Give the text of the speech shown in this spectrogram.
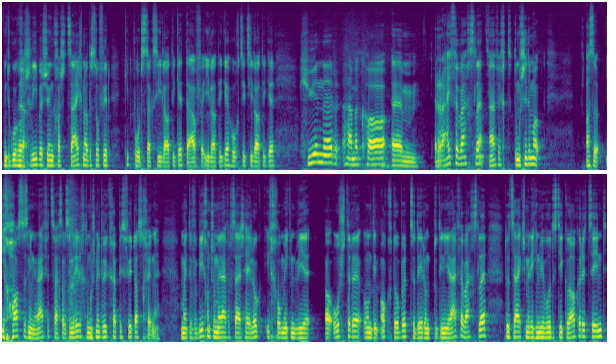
Wenn du gut Ja. kannst schreiben, schön kannst zeichnen oder so für Geburtstagseinladungen, Taufeneinladungen, Hochzeitseinladungen. Hühner haben wir gehabt, ähm, Reifen wechseln. Einfach, du musst nicht einmal also ich hasse es, meine Reifen zu wechseln, aber sind wir ehrlich, du musst nicht wirklich etwas für das können. Und wenn du vorbeikommst und mir einfach sagst, hey, schau, ich komme irgendwie an Ostern und im Oktober zu dir und du deine Reifen wechseln, du zeigst mir irgendwie, wo das die gelagert sind,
